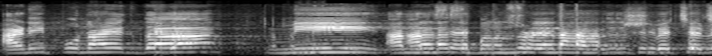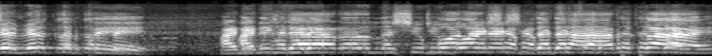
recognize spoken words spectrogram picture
आणि पुन्हा एकदा मी अण्णासाहेब बनसोडे यांना हार्दिक शुभेच्छा व्यक्त करते. आणि खऱ्या अर्थानं नशीबवान या शब्दाचा अर्थ काय?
